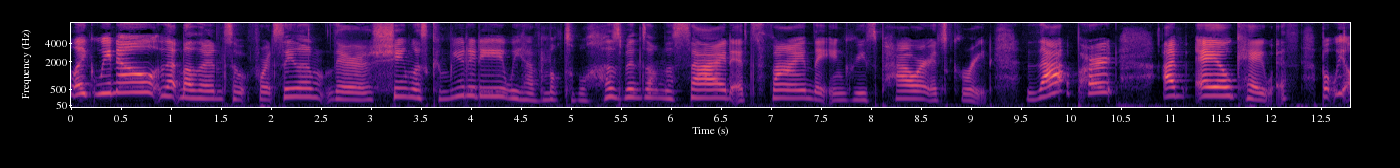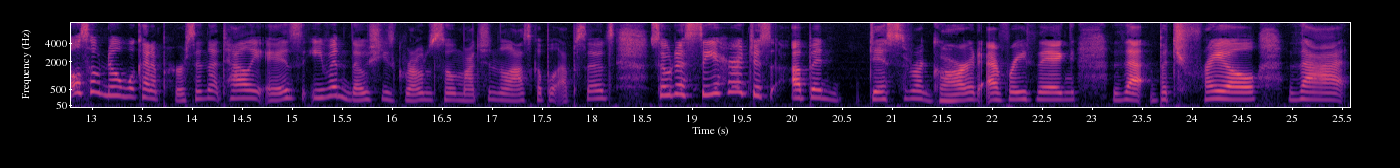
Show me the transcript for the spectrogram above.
Like, we know that Mother and so Fort Salem, they're a shameless community. We have multiple husbands on the side. It's fine. They increase power. It's great. That part, I'm a okay with. But we also know what kind of person that Tally is, even though she's grown so much in the last couple episodes. So to see her just up and disregard everything, that betrayal, that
